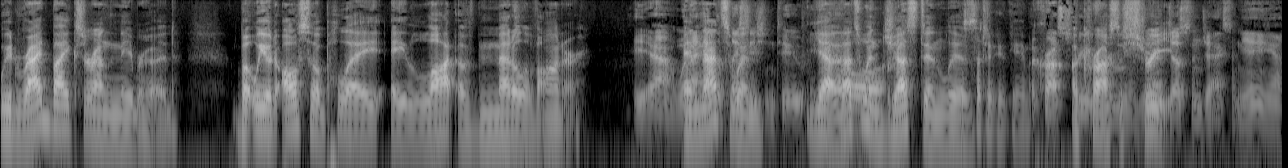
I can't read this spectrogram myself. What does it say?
we'd ride bikes around the neighborhood, but we would also play a lot of Medal of Honor. Yeah, And that's when- PlayStation 2. Yeah, that's Oh. when Justin lived, such a good game. across the street Across the me. Yeah, street. Justin Jackson. Yeah, yeah.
